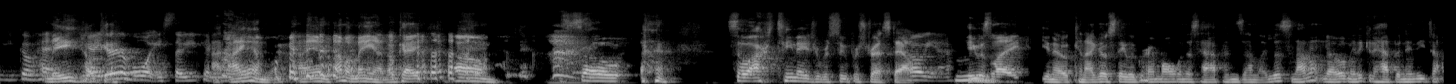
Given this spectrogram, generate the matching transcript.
You go ahead. Me? Yeah, okay. you're a boy, so you can. I, I am. I am. I'm a man. Okay. Um, so so our teenager was super stressed out. Oh yeah. He was mm. like, you know, can I go stay with grandma when this happens? I'm like, listen, I don't know. I mean, it could happen anytime,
